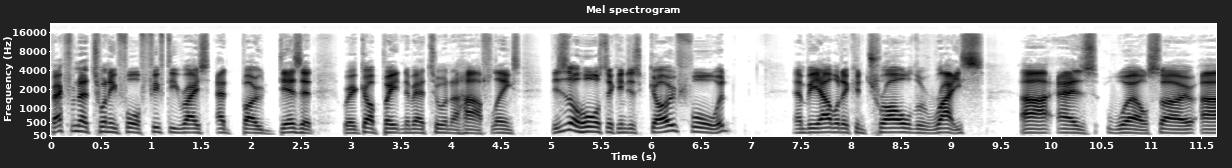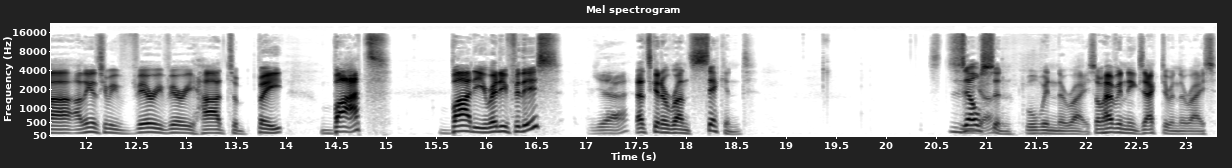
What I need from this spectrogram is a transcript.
Back from that 24.50 race at Beaudesert, where it got beaten about two and a half lengths. This is a horse that can just go forward and be able to control the race uh, as well. So uh, I think it's going to be very, very hard to beat. But, but are you ready for this? Yeah. That's going to run second. Zelson will win the race. I'm having an exacta in the race.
